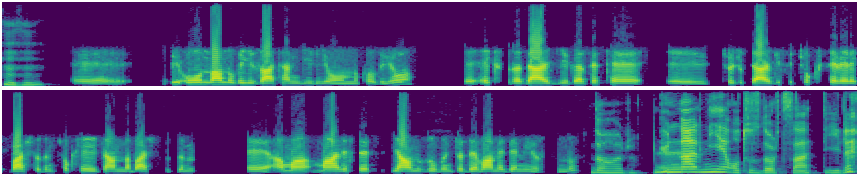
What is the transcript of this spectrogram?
Hı hı. Ee, bir ondan dolayı zaten bir yoğunluk oluyor. Ee, ekstra dergi, gazete, e, çocuk dergisi çok severek başladım. Çok heyecanla başladım. Ee, ama maalesef yalnız olunca devam edemiyorsunuz. Doğru. Günler niye 34 saat değil?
